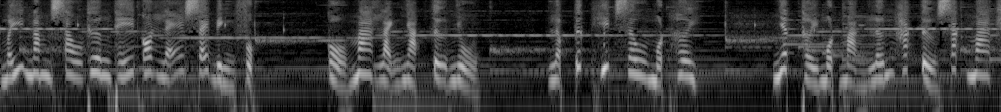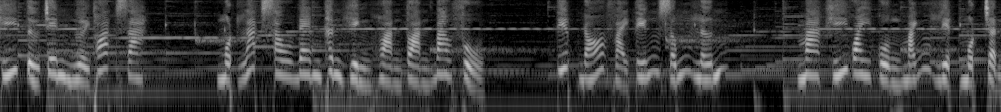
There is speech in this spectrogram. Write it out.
Mấy năm sau thương thế có lẽ sẽ bình phục. Cổ ma lạnh nhạt tự nhủ. Lập tức hít sâu một hơi. Nhất thời một mảng lớn hắc tử sắc ma khí từ trên người thoát ra. Một lát sau đem thân hình hoàn toàn bao phủ. Tiếp đó vài tiếng giống lớn. Ma khí quay cuồng mãnh liệt một trận.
